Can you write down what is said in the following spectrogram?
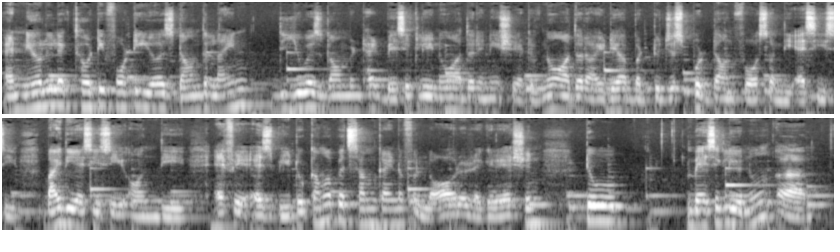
And nearly like 30 40 years down the line, the US government had basically no other initiative, no other idea but to just put down force on the SEC by the SEC on the FASB to come up with some kind of a law or a regulation to basically you know uh,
